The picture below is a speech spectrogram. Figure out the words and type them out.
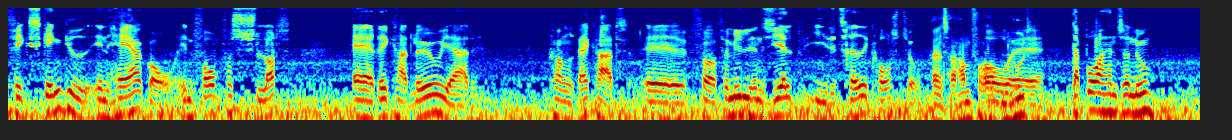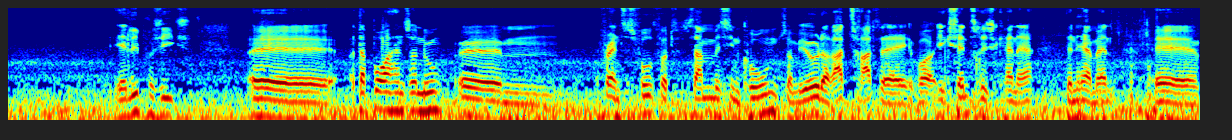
fik skænket en herregård, en form for slot af Richard Løvehjerte, kong Richard, øh, for familiens hjælp i det tredje korstog. Altså ham for Og øh, der bor han så nu. Ja, lige præcis. Øh, og der bor han så nu. Øh, Francis Fulford sammen med sin kone, som i øvrigt er ret træt af, hvor ekscentrisk han er, den her mand. Øh,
